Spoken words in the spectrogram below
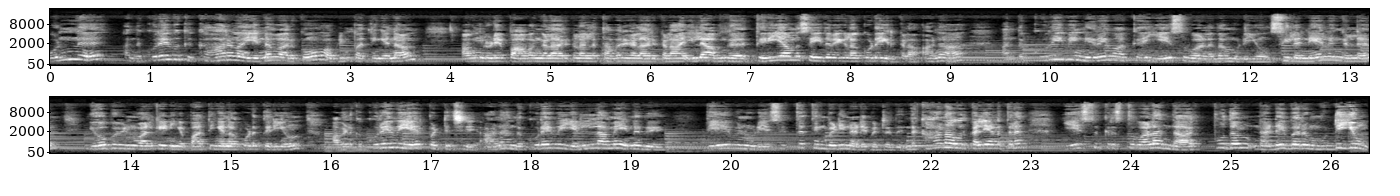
ஒண்ணு அந்த குறைவுக்கு காரணம் என்னவா இருக்கும் அப்படின்னு பாத்தீங்கன்னா அவங்களுடைய பாவங்களா இருக்கலாம் இல்ல தவறுகளா இருக்கலாம் இல்ல அவங்க தெரியாம செய்தவைகளா கூட இருக்கலாம். ஆனா அந்த குறைவை நிறைவாக்க இயேசுவால தான் முடியும். சில நேரங்கள்ல யோபுவின் வாழ்க்கையை நீங்க பாத்தீங்கன்னா கூட தெரியும். அவனுக்கு குறைவு ஏற்பட்டுச்சு. ஆனா அந்த குறைவு எல்லாமே என்னது? தேவனுடைய சித்தத்தின்படி நடைபெற்றது. இந்த காணா ஒரு கல்யாணத்துல இயேசு கிறிஸ்துவால அந்த அற்புதம் நடைபெற முடியும்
